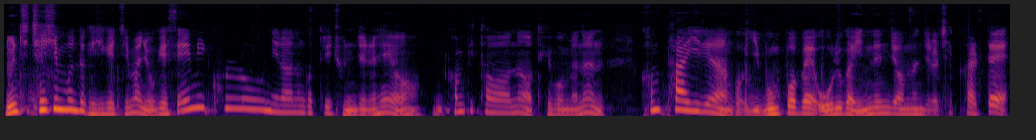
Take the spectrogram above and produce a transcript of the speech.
눈치채신 분도 계시겠지만 여기에 세미콜론이라는 것들이 존재를 해요. 컴퓨터는 어떻게 보면은 컴파일이라는 거, 이 문법에 오류가 있는지 없는지를 체크할 때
